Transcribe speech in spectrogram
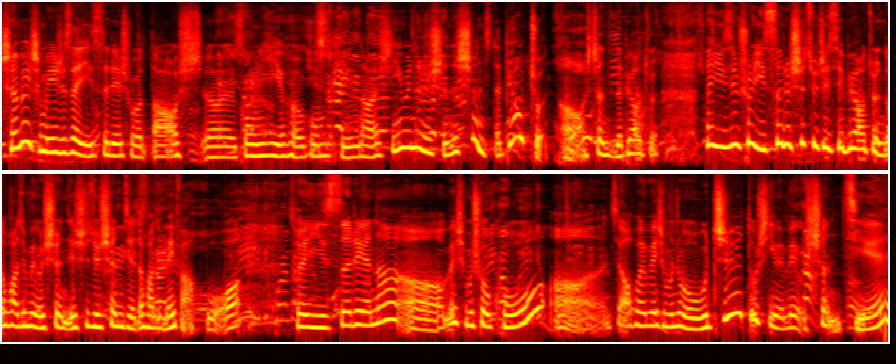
神为什么一直在以色列说到呃公义和公平呢？是因为那是神的圣洁的标准啊，圣洁的标准。那也就是说，以色列失去这些标准的话，就没有圣洁；失去圣洁的话，就没法活。所以以色列呢，呃，为什么受苦啊？教会为什么这么无知？都是因为没有圣洁。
